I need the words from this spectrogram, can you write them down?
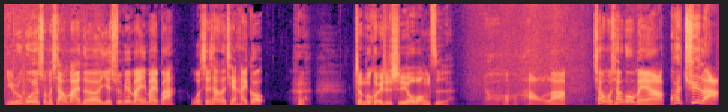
你如果有什么想买的，也顺便买一买吧，我身上的钱还够。哼，真不愧是石油王子。好啦，呛我呛够没啊？快去啦！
